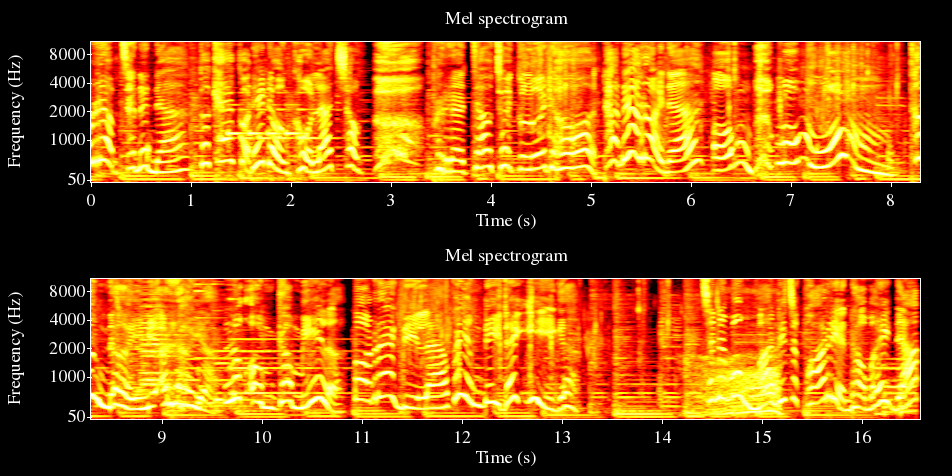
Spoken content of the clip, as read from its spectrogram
ำหรับฉันน่ะนะ ก็แค่กดให้โดนโคลาช็อก พระเจ้าช่วยกล้วยทอดทานได้อร่อยนะ อมงมงมข้างในมีอะไรอะลูกอมกัมมี่เหรอ ตอนแรกดีแล้วก็ยังดีได้อีกอะฉันน่ะมุ่งมั่นที่จะคว้าเหรียญทองมาให้ได้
